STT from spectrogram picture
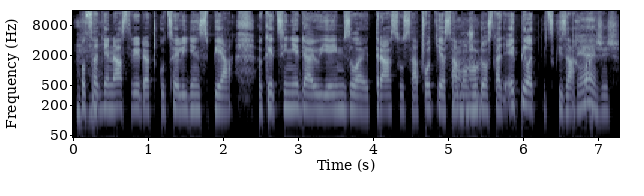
V podstate na striedačku celý deň spia. Keď si nedajú, je im zlé, trásu sa, potia sa, Aha. môžu dostať epileptický záchvat. Ježiš.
